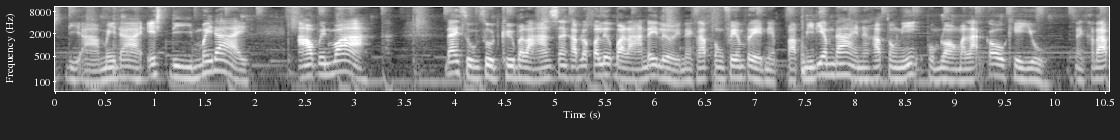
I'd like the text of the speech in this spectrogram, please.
HDR ไม่ได้ HD ไม่ได้ เอาเป็นว่าได้สูงสุดคือบาลานซ์นะครับ แล้วก็เลือกบาลานซ์ได้เลยนะครับ ตรงเฟรมเรทเนี่ยปรับมีเดียมได้นะครับ ตรงนี้ผมลองมาละก็โอเคอยู่นะครับ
